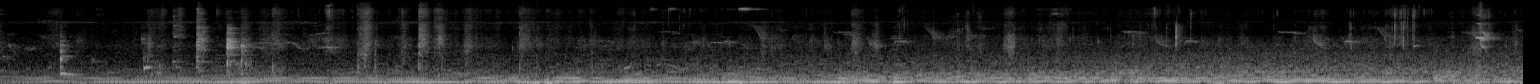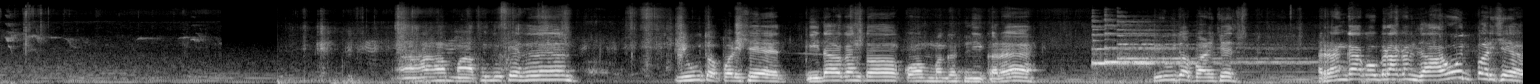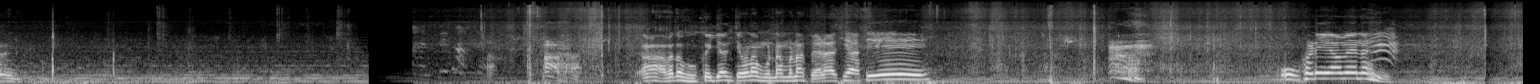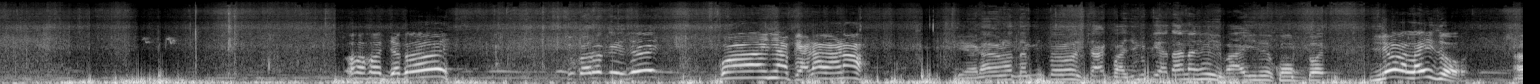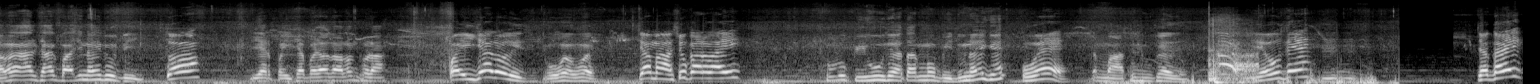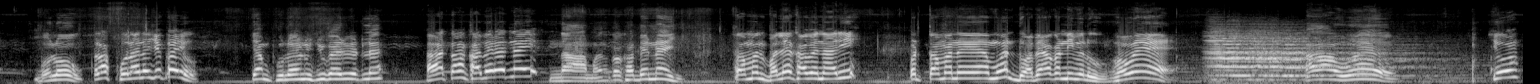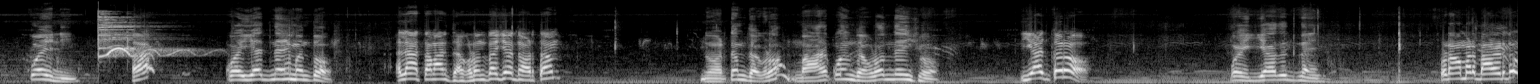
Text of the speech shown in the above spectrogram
માથું દુખે છે. પીવું તો પડશે પીધા વગર તો કોમ મગજ નહીં કરે પીવું તો પડી છે રંગા કોબરા કમ જવું જ પડશે હવે હા હવે તો હુકાઈ ગયા ને ચેવડા મોટા મોટા પેડા છે ઉખડી અમે નહીં ઓહો જગય શું કરો કે છે? કોઈ નહીં આ ભેળા વેણા ભેડા વેણા તમે તો શાકભાજીનું કહેતા નહીં ભાઈ છે ખૂબ તો. લ્યો લઈ જો. હવે હાલ શાકભાજી નહીં દૂધી તો? યાર પૈસા પડ્યા તો હાલો ને થોડા. પૈસા તો ઓવે ઓવે. ચમ આ શું કરવા ભાઈ? થોડું પીવું છે અત્યારમાં પીધું નહીં કે. ઓએ માથું દુખે છે. એવું છે? જગાઈ? બોલો. પેલા ફૂલાને શું કર્યું? કેમ ફૂલાઈનું શું કર્યું એટલે? હા તમને ખબર જ નહીં? ના મને કોઈ ખબર નહીં. તમને ભલે ખબર નારી પણ તમને મને ડોબ્યા વગર નહીં પેલું હવે? હા હવે. શું કોઈ નહીં. હા? કોઈ યાદ નહીં મને તો. અલા તમારે ઝઘડો તો છે નોરતમ? નોરતમ ઝઘડો? મારે કોઈ ઝઘડો જ નહીં છો. યાદ કરો. કોઈ યાદ જ નહીં. પણ અમારે બાર તો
